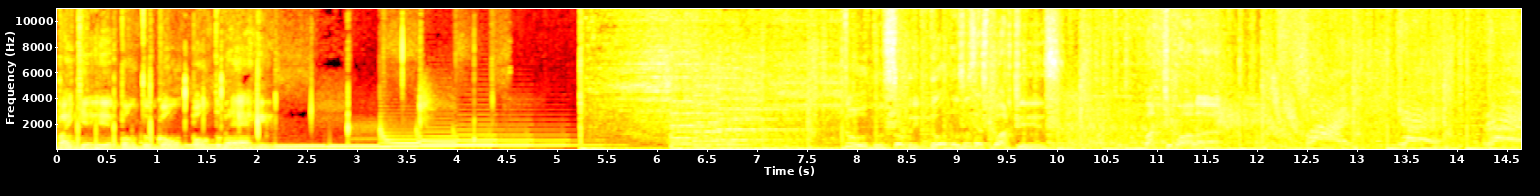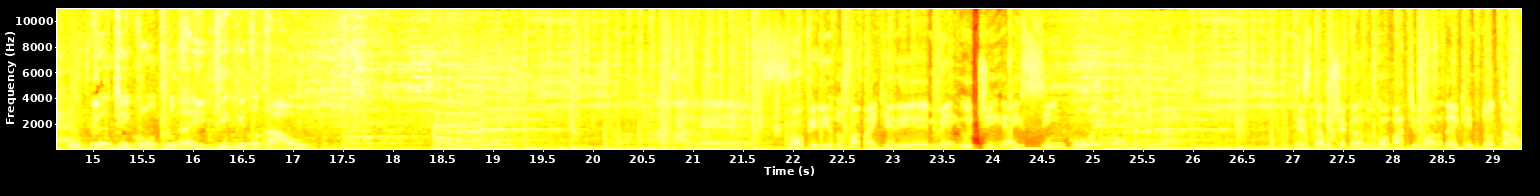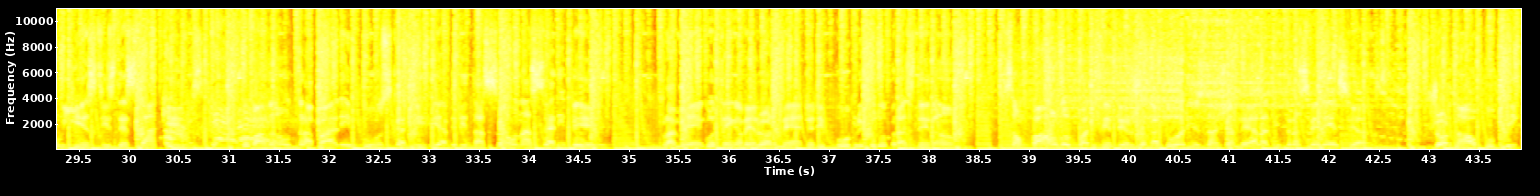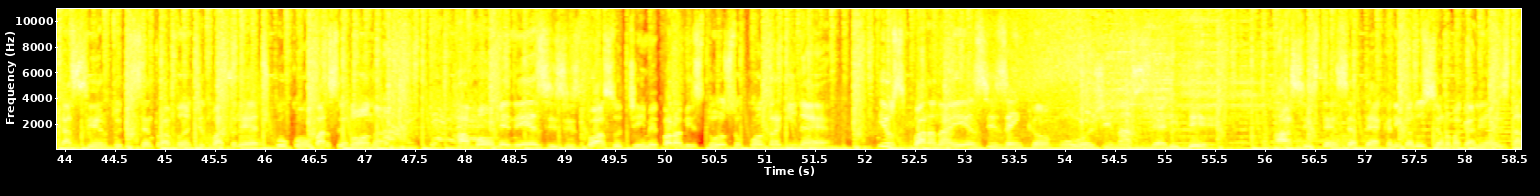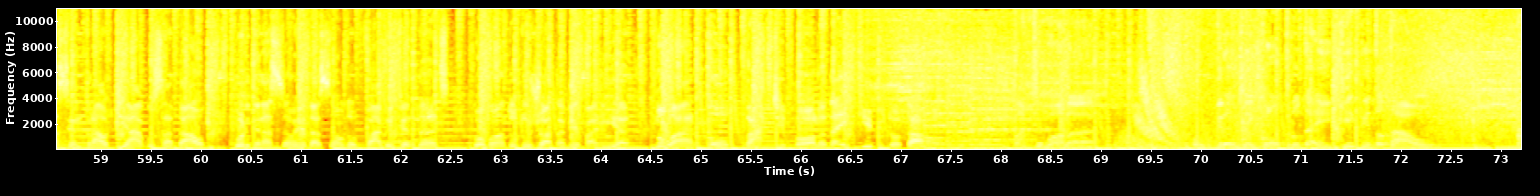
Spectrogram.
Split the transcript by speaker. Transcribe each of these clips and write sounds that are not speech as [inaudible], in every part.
Speaker 1: paiquerê.com.br Tudo sobre todos os esportes. Bate-bola. O grande encontro da equipe total.
Speaker 2: Conferindo com a Paiquerê, meio-dia e cinco em Londrina. Estamos chegando com o bate-bola da equipe total e estes destaques. Tubarão trabalha em busca de reabilitação na Série B. Flamengo tem a melhor média de público do Brasileirão. São Paulo pode vender jogadores na janela de transferências. Jornal publica acerto de centroavante do Atlético com o Barcelona. Ramon Menezes esboça o time para o amistoso contra Guiné. E os paranaenses em campo hoje na Série B. Assistência técnica Luciano Magalhães, na central Tiago Sadal, coordenação e redação do Fábio Fernandes, comando do JB Faria, no ar o bate-bola da equipe total.
Speaker 1: Bate-bola. O grande encontro da equipe total.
